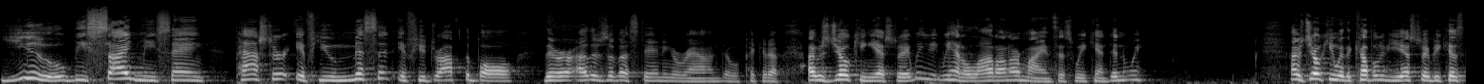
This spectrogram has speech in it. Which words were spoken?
you beside me saying, Pastor, if you miss it, if you drop the ball, There are others of us standing around that will pick it up. I was joking yesterday. We, we had a lot on our minds this weekend, didn't we? I was joking with a couple of you yesterday because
